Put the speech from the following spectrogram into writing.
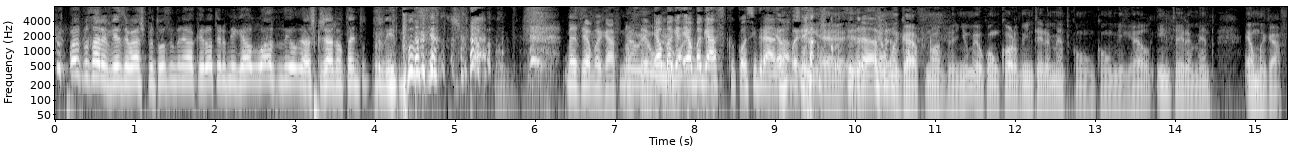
Pode passar a vez, eu acho espantoso o Manuel Queiroz ter o Miguel do lado dele. Acho que já não tem tudo perdido. Mas é uma gafe, não, Não, sei. É uma, é uma gafe considerável. É uma- Sim, é, é, é uma gafe, não há dúvida nenhuma. Eu concordo inteiramente com, com o Miguel, inteiramente. É uma gafe.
